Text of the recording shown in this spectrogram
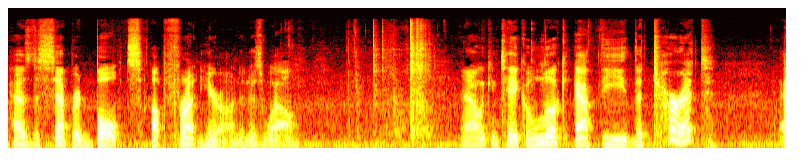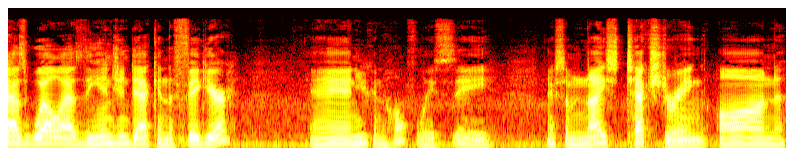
has the separate bolts up front here on it as well now we can take a look at the, the turret as well as the engine deck and the figure. And you can hopefully see there's some nice texturing on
